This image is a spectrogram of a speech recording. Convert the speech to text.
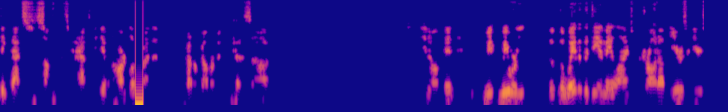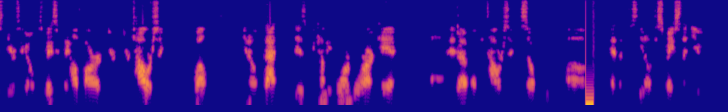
think that's something that's going to have to be given a hard look by the federal government because, uh, you know, it, we, we were, the, the way that the DMA lines were drawn up years and years and years ago was basically how far your, your tower signal. Well, you know, that is becoming more and more archaic uh, in, of the tower signal. So, um, and then, you know, the space that you,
